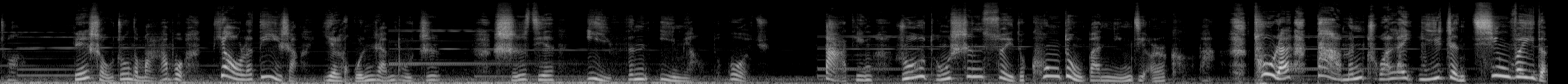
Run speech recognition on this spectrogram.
状，连手中的抹布掉了地上也浑然不知。时间一分一秒地过去，大厅如同深邃的空洞般宁静而可怕。突然，大门传来一阵轻微的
